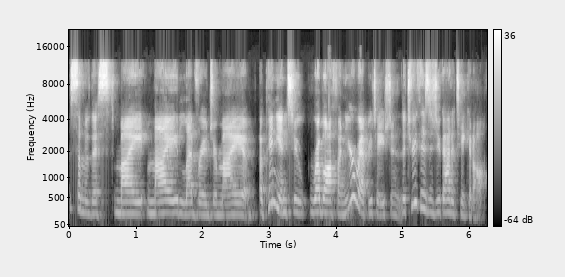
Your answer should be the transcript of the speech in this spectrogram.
some of this my my leverage or my opinion to rub off on your reputation. The truth is, is you got to take it all,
